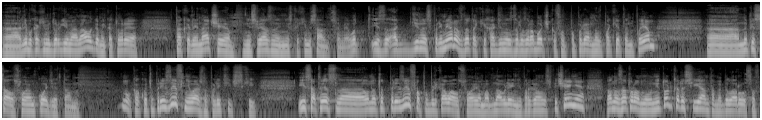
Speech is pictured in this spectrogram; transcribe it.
Э, либо какими-то другими аналогами, которые так или иначе не связаны ни с какими санкциями. Вот из, один из примеров, да, таких, один из разработчиков популярного пакета NPM э, написал в своем коде там, ну, какой-то призыв, неважно, политический, и, соответственно, он этот призыв опубликовал в своем обновлении программного обеспечения. Но она затронула не только россиян там, и белорусов,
